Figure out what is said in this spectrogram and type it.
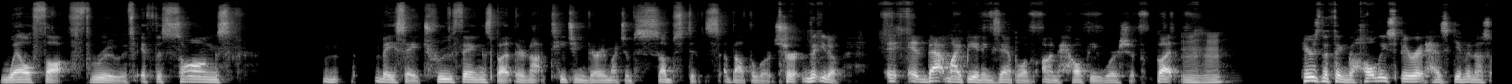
well thought through, if, if the songs may say true things, but they're not teaching very much of substance about the Lord. Sure, you know, it, it, that might be an example of unhealthy worship. But mm-hmm. Here's the thing the Holy Spirit has given us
